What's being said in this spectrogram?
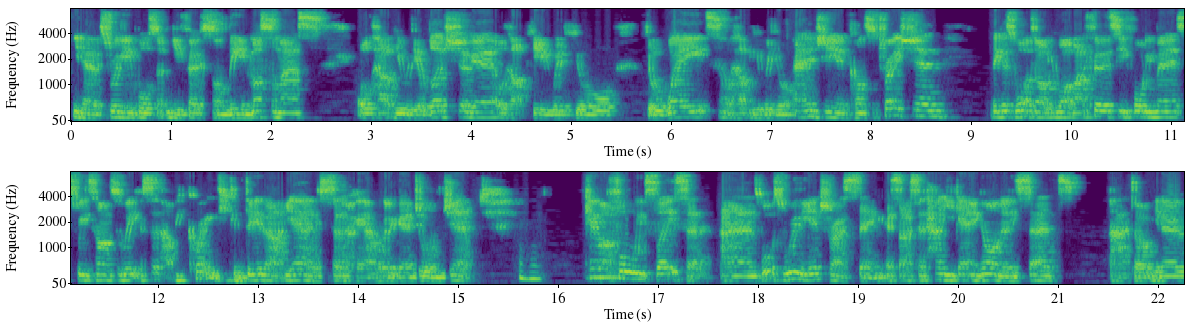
you know, it's really important you focus on lean muscle mass. It'll help you with your blood sugar. It'll help you with your your weight. It'll help you with your energy and concentration. Because what, dog, what, like 30, 40 minutes, three times a week? I said, that'd be great if you can do that. Yeah. And he said, okay, I'm going to go and join the gym. Mm-hmm. Came out four weeks later. And what was really interesting is I said, how are you getting on? And he said, ah, dog, you know,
